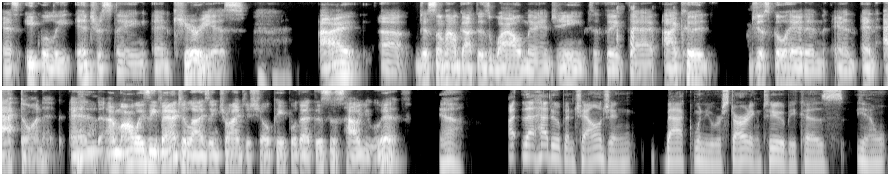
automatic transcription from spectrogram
as equally interesting and curious. I uh, just somehow got this wild man gene to think that I could just go ahead and and and act on it. And yeah. I'm always evangelizing, trying to show people that this is how you live. Yeah. I, that had to have been challenging back when you were starting too, because you know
